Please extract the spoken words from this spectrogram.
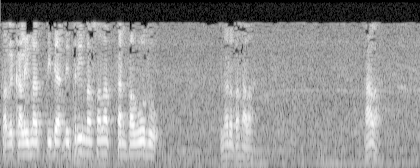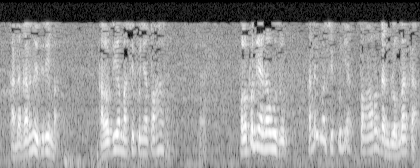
Tapi kalimat tidak diterima salat tanpa wudhu Benar apa salah? Salah. Kadang-kadang diterima. Kalau dia masih punya tohara. Walaupun dia nggak wudhu. Karena dia masih punya tohara dan belum batal.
